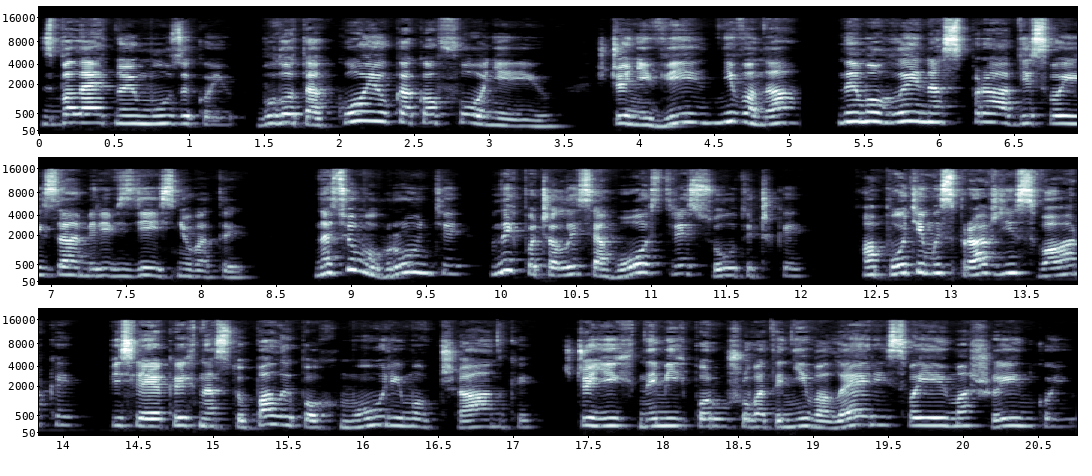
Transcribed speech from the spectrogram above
з балетною музикою було такою какофонією, що ні він, ні вона не могли насправді своїх замірів здійснювати. На цьому ґрунті в них почалися гострі сутички, а потім і справжні сварки, після яких наступали похмурі мовчанки, що їх не міг порушувати ні Валерій своєю машинкою,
